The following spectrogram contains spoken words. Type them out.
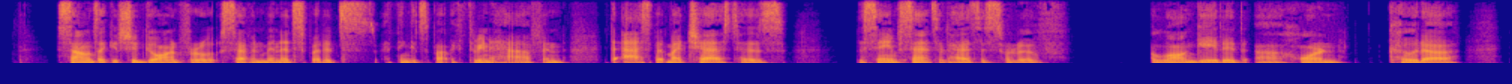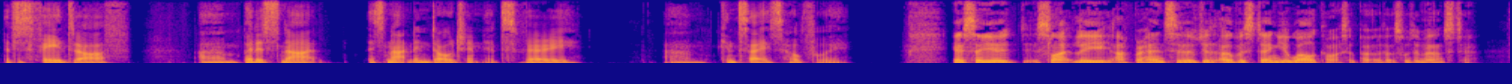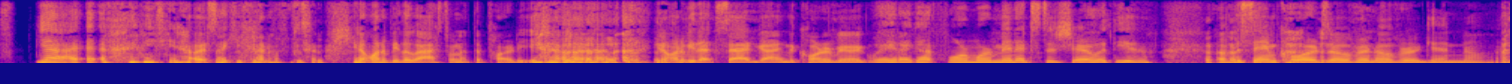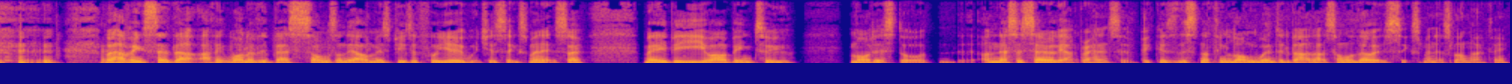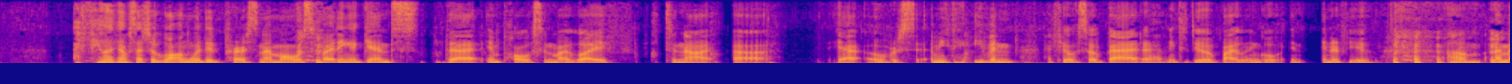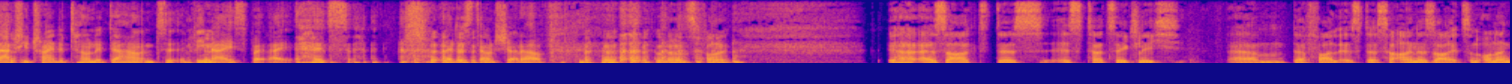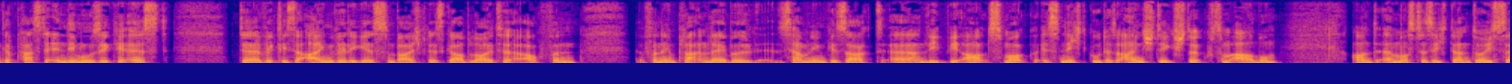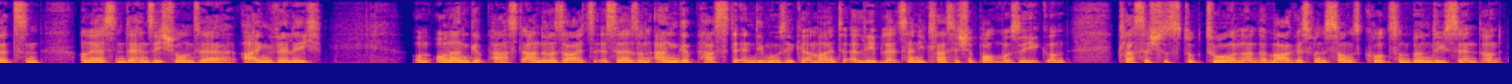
sounds like it should go on for seven minutes, but it's I think it's about like three and a half. And the asp at my chest has the same sense. It has this sort of elongated uh, horn coda that just fades off, um, but it's not it's not indulgent. It's very um, concise, hopefully. Yeah, so you're slightly apprehensive of just overstaying your welcome, I suppose. That's what it amounts to. Yeah, I, I, mean, you know, it's like you kind of you don't want to be the last one at the party. You, know? you don't want to be that sad guy in the corner being like, "Wait, I got four more minutes to share with you of the same chords over and over again." No. well, having said that, I think one of the best songs on the album is "Beautiful You," which is six minutes. So maybe you are being too modest or unnecessarily apprehensive because there's nothing long-winded about that song, although it's six minutes long. I think. I feel like I'm such a long-winded person. I'm always fighting against that impulse in my life to not, uh, yeah, over. I mean, even I feel so bad at having to do a bilingual in- interview. Um, I'm actually trying to tone it down to be nice, but I, I just don't shut up. That's fine. Ja, er sagt, dass es tatsächlich ähm, der Fall ist, dass er einerseits ein unangepasster Indie-Musiker ist, der wirklich sehr eigenwillig ist. Zum Beispiel, es gab Leute auch von, von dem Plattenlabel, sie haben ihm gesagt, äh, ein Lied wie Art Smog ist nicht gut als Einstiegsstück zum Album. Und er musste sich dann durchsetzen. Und er ist in der Hinsicht schon sehr eigenwillig und unangepasst. Andererseits ist er so ein angepasster Indie-Musiker. Er meinte, er liebt letztendlich klassische Popmusik und klassische Strukturen. Und er mag es, wenn Songs kurz und bündig sind. Und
